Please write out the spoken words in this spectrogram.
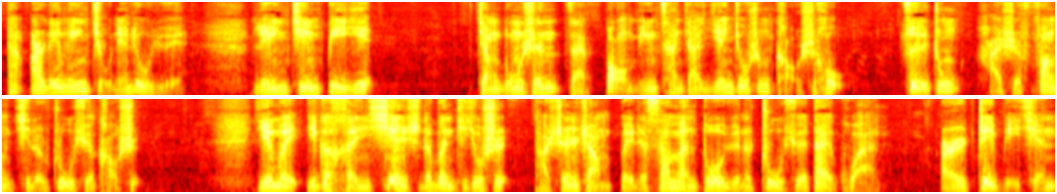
但二零零九年六月，临近毕业，江东升在报名参加研究生考试后，最终还是放弃了入学考试，因为一个很现实的问题就是，他身上背着三万多元的助学贷款，而这笔钱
